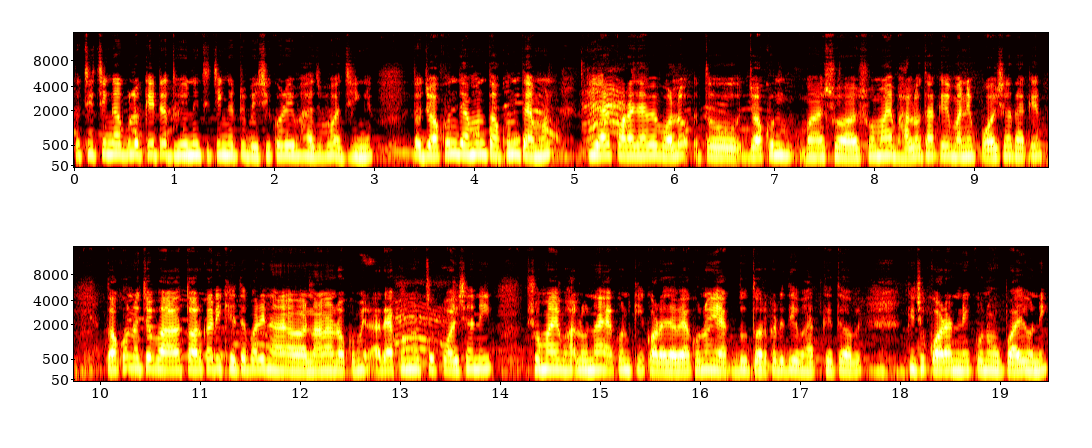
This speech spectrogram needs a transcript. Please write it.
তো চিচিঙ্গাগুলো কেটে ধুয়ে নিই, চিচিঙ্গা একটু বেশি করেই ভাজবো আর ঝিঙে, তো যখন যেমন তখন তেমন, কী আর করা যাবে বলো, তো যখন সময় ভালো থাকে মানে পয়সা থাকে, তখন হচ্ছে তরকারি খেতে পারি নানা রকমের, আর এখন হচ্ছে পয়সা নেই, সময় ভালো না, এখন কি করা যাবে, এখন ওই এক দু তরকারি দিয়ে ভাত খেতে হবে, কিছু করার নেই কোনো উপায়ও নেই।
